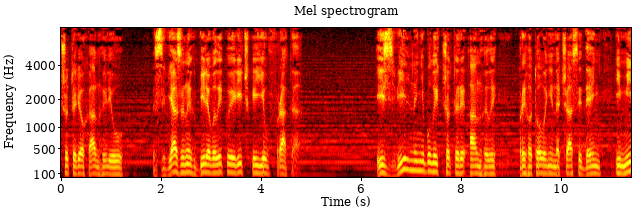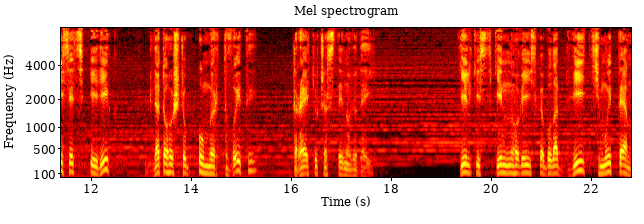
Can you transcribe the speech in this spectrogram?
чотирьох ангелів, зв'язаних біля великої річки Євфрата. І звільнені були чотири ангели, приготовані на час і день, і місяць, і рік, для того, щоб умертвити третю частину людей. Кількість кінного війська була дві тьми тем,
